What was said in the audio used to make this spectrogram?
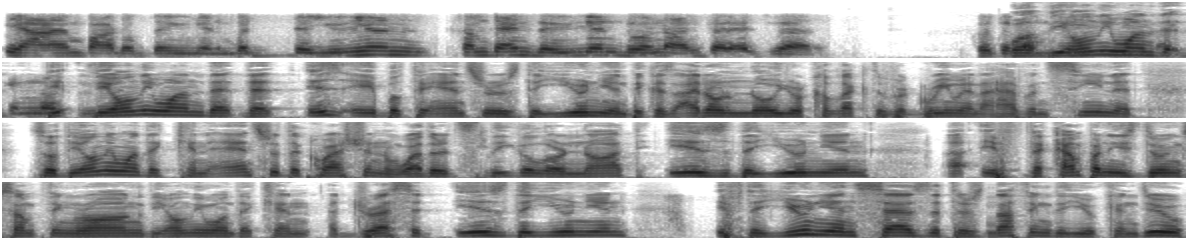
Yeah, I'm part of the union, but the union sometimes the union don't answer as well. because Well, the only one that the, the only one that, that is able to answer is the union because I don't know your collective agreement. I haven't seen it. So the only one that can answer the question whether it's legal or not is the union. Uh, if the company is doing something wrong, the only one that can address it is the union. If the union says that there's nothing that you can do,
